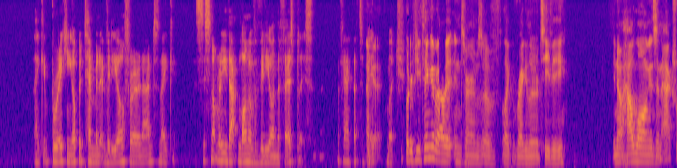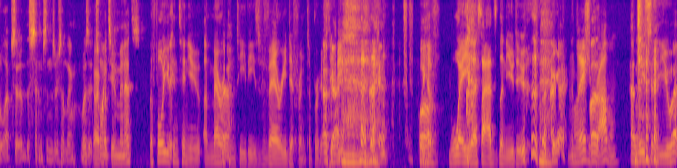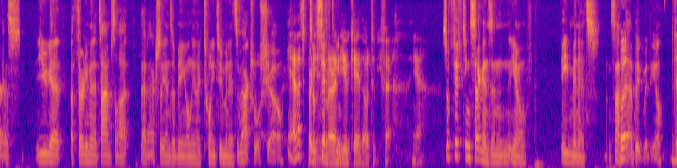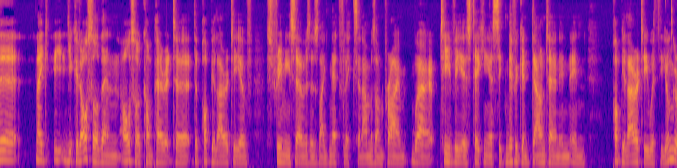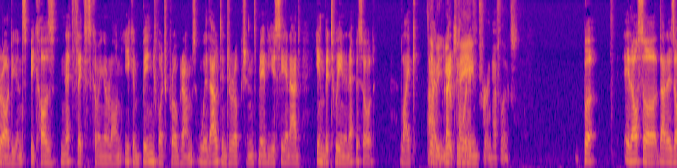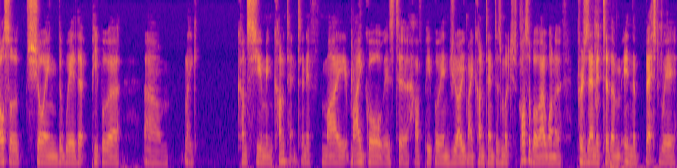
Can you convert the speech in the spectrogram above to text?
like breaking up a 10 minute video for an ad like it's, it's not really that long of a video in the first place i feel like that's a bit Okay. much But if you think about it in terms of like regular TV, you know, how long is an actual episode of The Simpsons or something? Was it All right, but- 22 minutes? Before you It- Continue, American TV is very different to British Okay. TV. okay. we have way less ads than you do. okay. Well, there's your Well, problem. At least in the US, you get a 30 minute time slot that actually ends up being only like 22 minutes of actual show. yeah that's pretty So similar in the uk though to be fair yeah So 15 seconds and, you know, eight minutes. It's not But- that big of a deal. the like you could also then also compare it to the popularity of streaming services like Netflix and Amazon Prime where TV is taking a significant downturn in in popularity with the younger audience because Netflix is coming along. You can binge watch programs without interruptions. Maybe you see an ad in between an episode. Like Yeah, I- but you're like you would paying for Netflix. but it also that is also showing the way that people are um like consuming content and if my my goal is to have people enjoy my content as much as possible i want to present it to them in the best way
